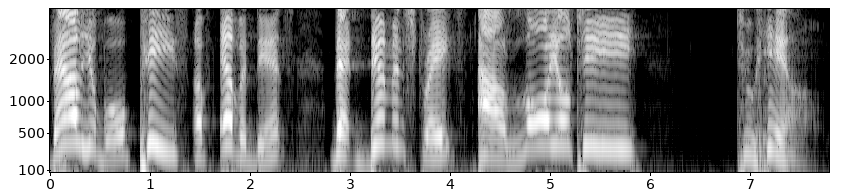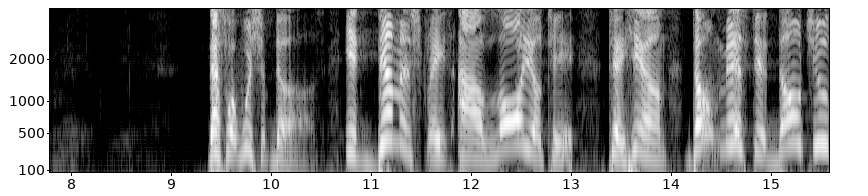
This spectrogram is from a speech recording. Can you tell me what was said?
valuable piece of evidence that demonstrates our loyalty to Him. That's what worship does. It demonstrates our loyalty to Him. Don't miss it. Don't you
